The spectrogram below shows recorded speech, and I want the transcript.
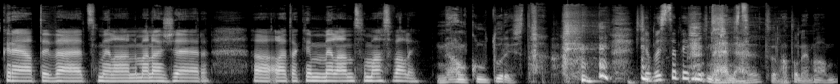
kreativec, Milan manažer, uh, ale taky Milan, co má svaly. Milan kulturista. Chtěl byste být? ne, ne, to na to nemám.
